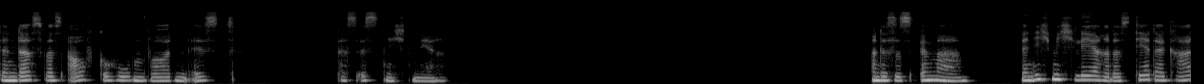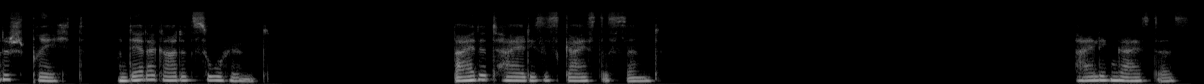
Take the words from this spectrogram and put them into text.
Denn das, was aufgehoben worden ist, das ist nicht mehr. Und es ist immer, wenn ich mich lehre, dass der, der gerade spricht und der, der gerade zuhört, beide Teil dieses Geistes sind. Heiligen Geistes,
